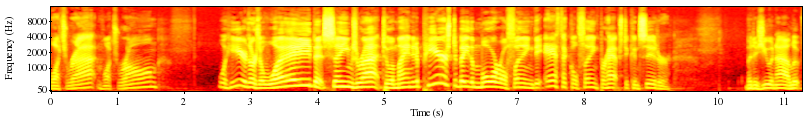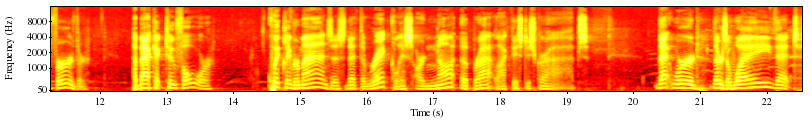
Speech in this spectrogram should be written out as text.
What's right and what's wrong. Well, here there's a way that seems right to a man. It appears to be the moral thing, the ethical thing perhaps to consider. But as you and I look further, Habakkuk 2 4 quickly reminds us that the reckless are not upright like this describes. That word, there's a way that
